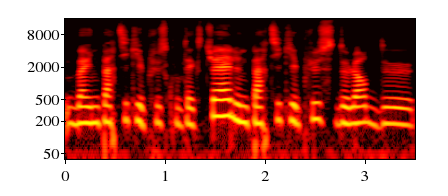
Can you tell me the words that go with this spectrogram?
bah, une partie qui est plus contextuelle, une partie qui est plus de l'ordre de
